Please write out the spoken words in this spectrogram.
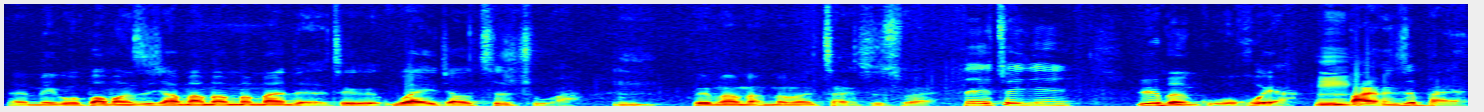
呃美国帮忙之下，慢慢慢慢的这个外交自主啊，嗯，会慢慢慢慢展示出来。那最近日本国会啊，嗯，百分之百。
